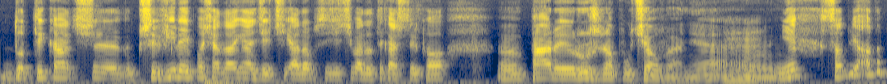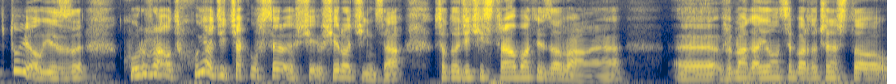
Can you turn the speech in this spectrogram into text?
dotykać e, przywilej posiadania dzieci? Adopcji dzieci ma dotykać tylko pary różnopłciowe, nie? Mhm. Niech sobie adoptują. Jest kurwa od chuja dzieciaków w sierocińcach. Są to dzieci straumatyzowane, e, wymagające bardzo często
